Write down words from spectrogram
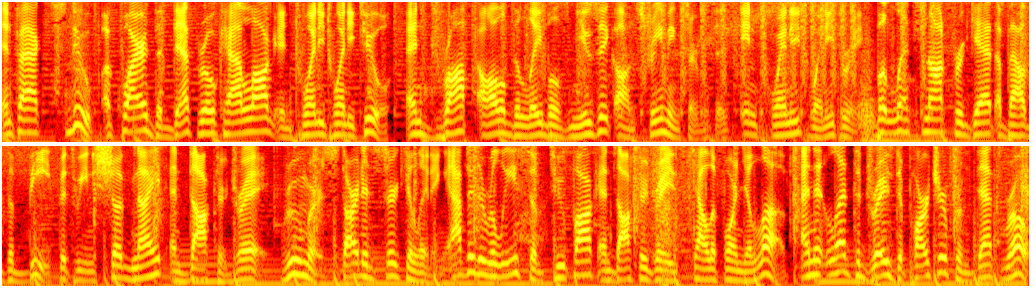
In fact, Snoop acquired the Death Row catalog in 2022 and dropped all of the label's music on streaming services in 2023. But let's not forget about the beef between Suge Knight and Dr. Dre. Rumors started circulating after the release of Tupac and Dr. Dre's California Love, and it led to Dre's departure from Death Row.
